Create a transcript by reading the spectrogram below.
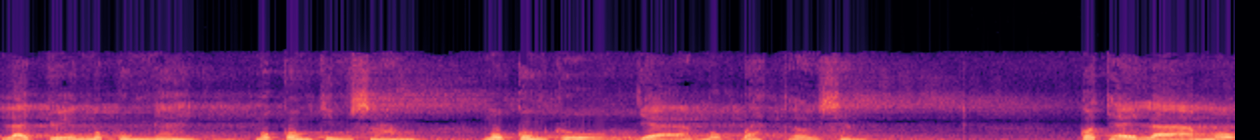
là chuyện một con nai, một con chim sáo, một con rùa và một bát thợ săn có thể là một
